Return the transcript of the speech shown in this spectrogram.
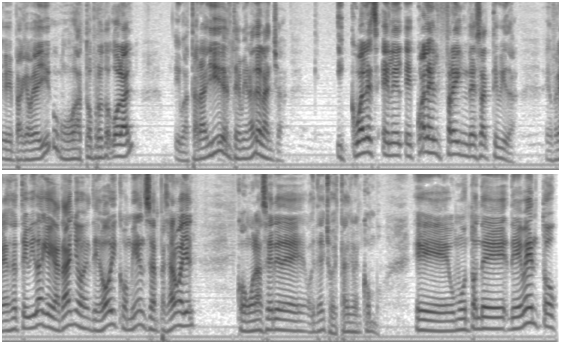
eh, para que vaya allí como un acto protocolar y va a estar allí en terminal de lancha. ¿Y cuál es el, el- cuál es el frame de esa actividad? El frame de esa actividad que Cataño desde hoy comienza, empezaron ayer con una serie de, hoy de hecho está el gran combo, eh, un montón de, de eventos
